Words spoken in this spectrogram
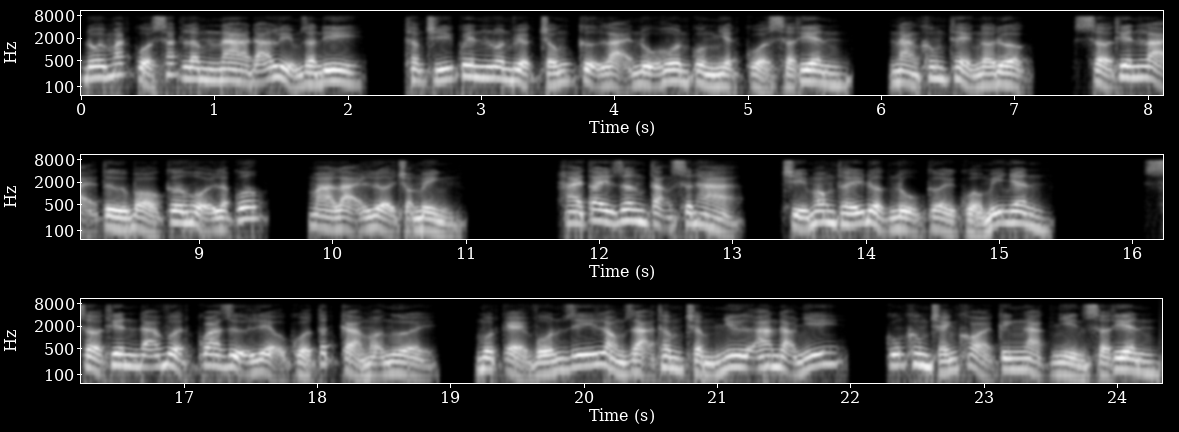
Đôi mắt của sắt lâm na đã lịm dần đi, thậm chí quên luôn việc chống cự lại nụ hôn cuồng nhiệt của sở thiên, nàng không thể ngờ được, sở thiên lại từ bỏ cơ hội lập quốc, mà lại lựa chọn mình. Hai tay dâng tặng Sơn Hà, chỉ mong thấy được nụ cười của mỹ nhân. Sở thiên đã vượt qua dự liệu của tất cả mọi người, một kẻ vốn dĩ lòng dạ thâm trầm như An Đạo Nhĩ, cũng không tránh khỏi kinh ngạc nhìn sở thiên,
